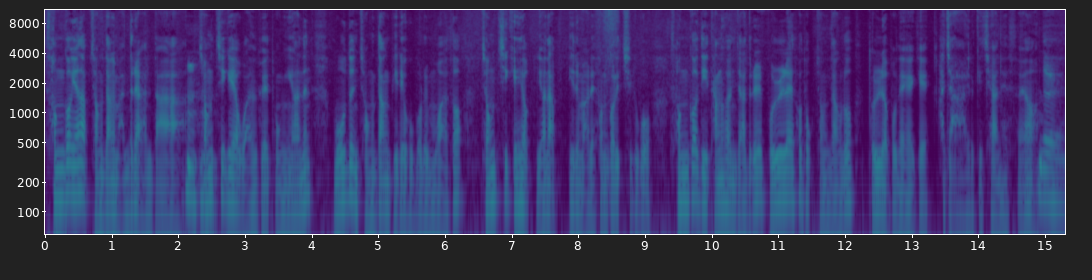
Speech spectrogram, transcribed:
선거연합 정당을 만들어야 한다. 정치개혁 완수에 동의하는 모든 정당 비례 후보를 모아서 정치개혁 연합 이름 아래 선거를 치르고 선거 뒤 당선자들을 본래 소속 정당으로 돌려보내게 하자 이렇게 제안했어요. 네.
